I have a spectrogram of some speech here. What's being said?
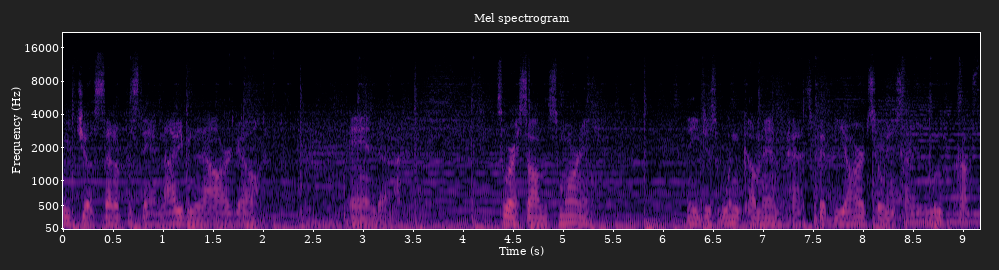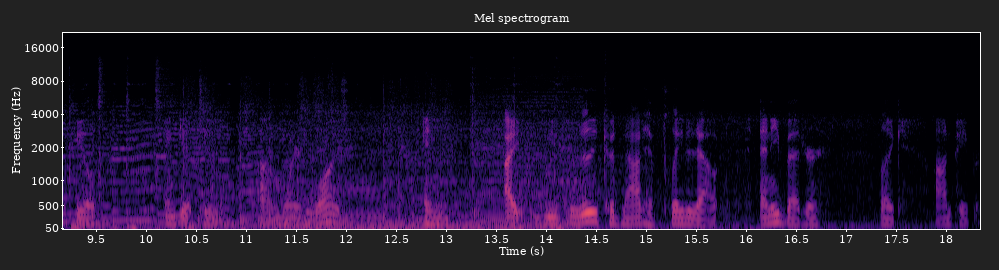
we just set up the stand, not even an hour ago, and uh, that's where I saw him this morning. He just wouldn't come in past 50 yards, so we decided to move across the field and get to um, where he was. And I we really could not have played it out any better, like on paper.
